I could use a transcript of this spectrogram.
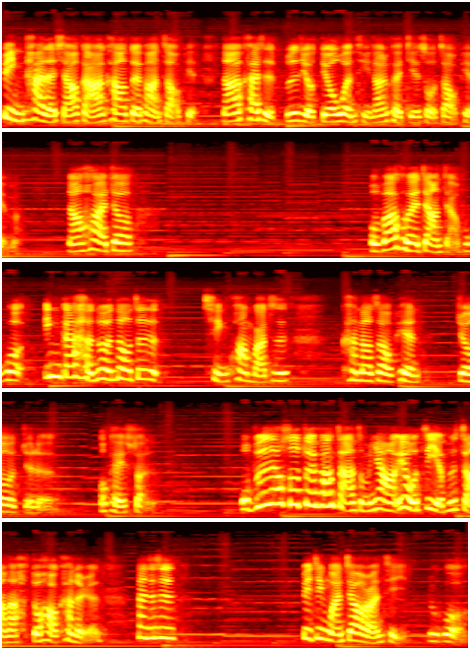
病态的想要赶快看到对方的照片，然后开始不是有丢问题，然后就可以解锁照片嘛，然后后来就我不知道可不可以这样讲，不过应该很多人都有这个情况吧，就是看到照片就觉得。OK，算了，我不是要说对方长得怎么样，因为我自己也不是长得多好看的人，但就是，毕竟玩交友软体，如果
